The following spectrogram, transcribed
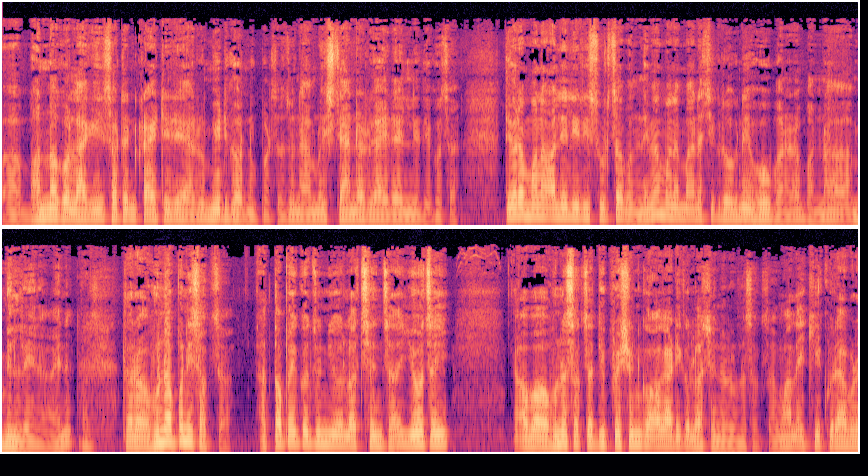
भन्नको लागि सर्टेन क्राइटेरियाहरू मिट गर्नुपर्छ जुन हाम्रो स्ट्यान्डर्ड गाइडलाइनले दिएको छ। त्यही भएर मलाई अलिअलि रिस उठ्छ भन्दैमा मलाई मानसिक रोग नै हो भनेर भन्न मिल्दैन होइन। तर हुन पनि सक्छ। तपाईँको जुन यो लक्षण छ यो चाहिँ अब हुनसक्छ डिप्रेसनको अगाडिको लक्षणहरू हुनसक्छ। उहाँलाई के कुराबाट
